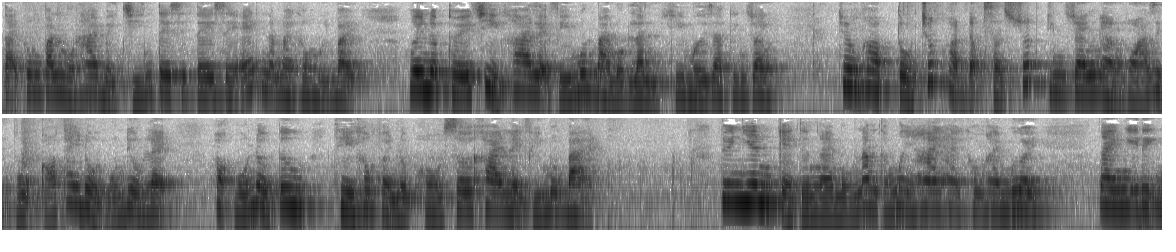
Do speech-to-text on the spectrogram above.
tại công văn 1279 TCT-CS năm 2017, người nộp thuế chỉ khai lệ phí môn bài một lần khi mới ra kinh doanh. Trường hợp tổ chức hoạt động sản xuất kinh doanh hàng hóa dịch vụ có thay đổi vốn điều lệ hoặc vốn đầu tư thì không phải nộp hồ sơ khai lệ phí môn bài. Tuy nhiên, kể từ ngày 5 tháng 12 2020, ngày Nghị định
